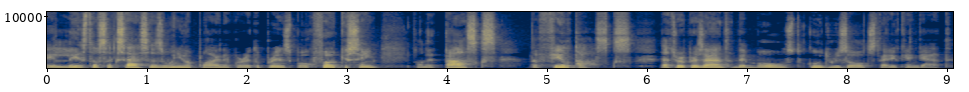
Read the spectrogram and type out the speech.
a list of successes when you apply the Pareto principle, focusing on the tasks, the few tasks that represent the most good results that you can get.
